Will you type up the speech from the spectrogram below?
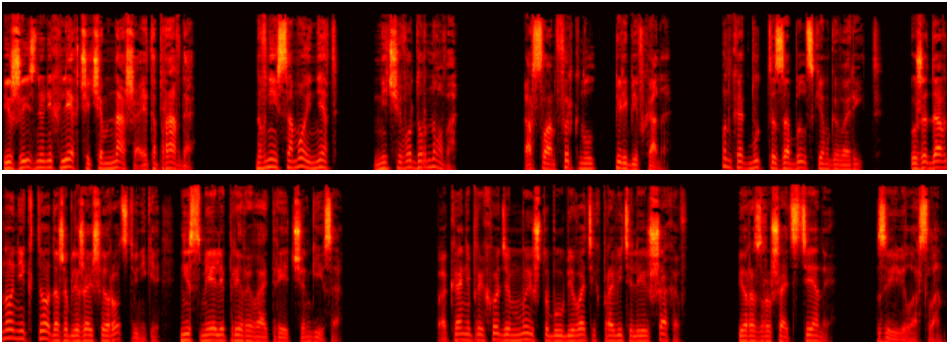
и жизнь у них легче, чем наша, это правда. Но в ней самой нет ничего дурного. Арслан фыркнул, перебив хана. Он как будто забыл, с кем говорит. Уже давно никто, даже ближайшие родственники, не смели прерывать речь Чингиса. «Пока не приходим мы, чтобы убивать их правителей и шахов, и разрушать стены», — заявил Арслан.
